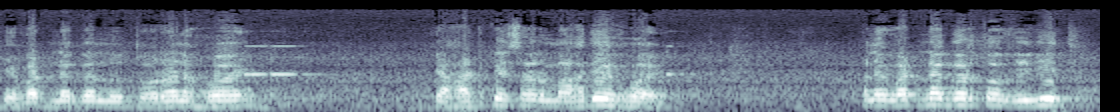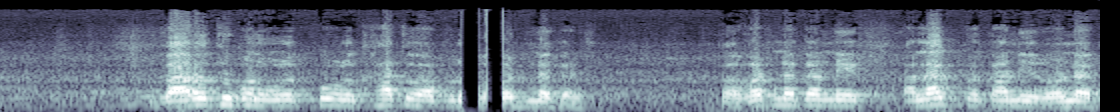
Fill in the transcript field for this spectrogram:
કે વડનગરનું ધોરણ હોય, કે હાટકેશ્વર મહાદેવ હોય, અને વડનગર તો વિવિધ દ્વારોથી પણ ઓળખ, ઓળખાતું આપણું વડનગર છે. તો વડનગરને એક અલગ પ્રકારની રોનક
